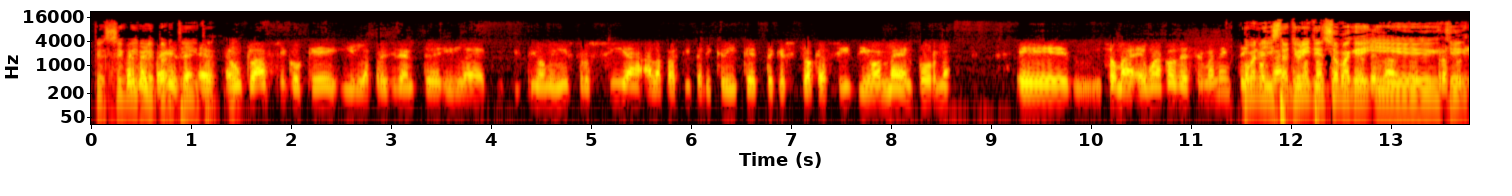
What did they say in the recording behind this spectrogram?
per seguire le partite. È, è, un classico che il presidente, il, il primo ministro sia alla partita di cricket che si gioca a Sydney o a Melbourne e, insomma, è una cosa estremamente come negli Stati Uniti, insomma, che, della, i, che,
